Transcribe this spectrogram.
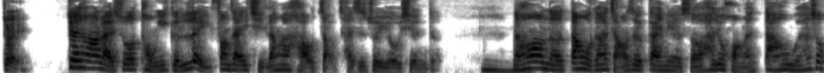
对，对他来说，同一个类放在一起让他好找才是最优先的。嗯，然后呢，当我跟他讲到这个概念的时候，他就恍然大悟，他说：“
